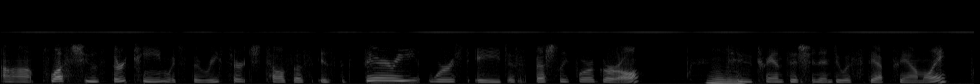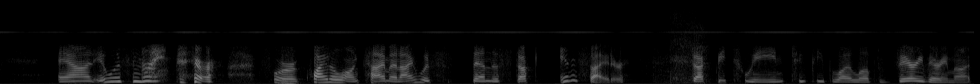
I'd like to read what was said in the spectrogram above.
Uh, plus, she was 13, which the research tells us is the very worst age, especially for a girl, mm. to transition into a step family. And it was a nightmare for mm. quite a long time. And I was then the stuck insider, stuck between two people I loved very, very much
